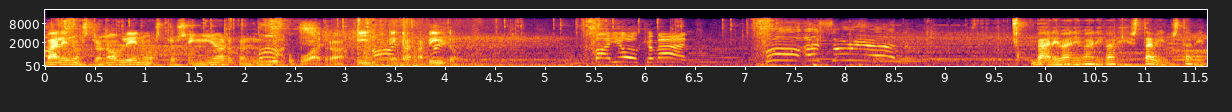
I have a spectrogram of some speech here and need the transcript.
Vale, nuestro noble, nuestro señor con el grupo 4 aquí. Venga, rapidito. Vale, vale, vale, vale. Está bien, está bien.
